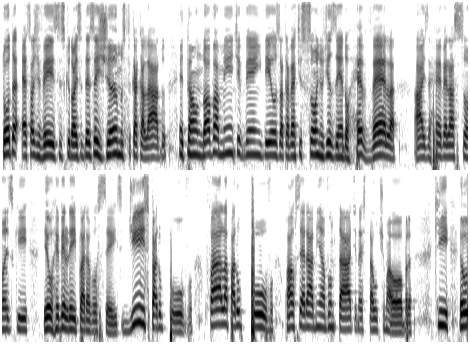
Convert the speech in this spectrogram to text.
todas essas vezes que nós desejamos ficar calado, então novamente vem Deus através de sonhos dizendo: revela as revelações que eu revelei para vocês. Diz para o povo, fala para o povo qual será a minha vontade nesta última obra. Que eu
